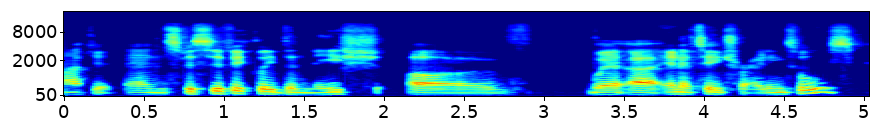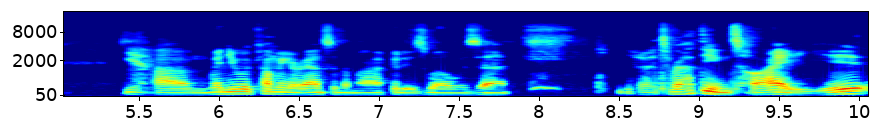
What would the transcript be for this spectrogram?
market and specifically the niche of where uh, NFT trading tools. Yeah. Um, when you were coming around to the market as well, was that you know throughout the entire year,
